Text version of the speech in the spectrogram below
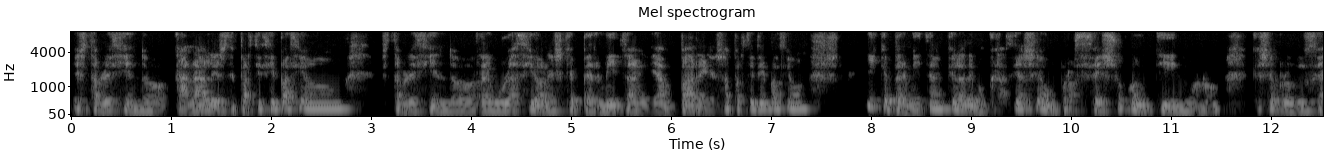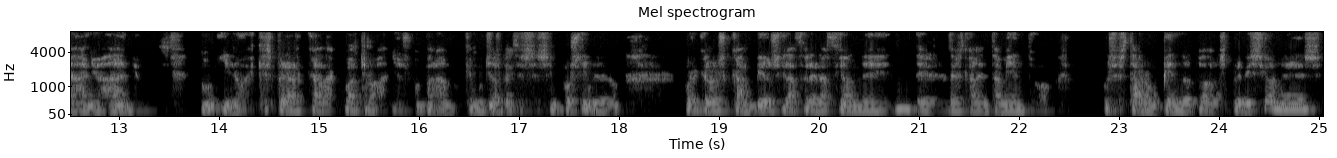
estableciendo canales de participación, estableciendo regulaciones que permitan y amparen esa participación y que permitan que la democracia sea un proceso continuo, ¿no? que se produce año a año. Y no hay que esperar cada cuatro años, ¿no? Para, que muchas veces es imposible, ¿no? porque los cambios y la aceleración del calentamiento pues está rompiendo todas las previsiones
